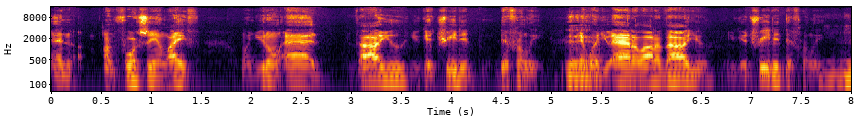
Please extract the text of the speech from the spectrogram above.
And unfortunately in life, when you don't add value, you get treated differently. Yeah, and yeah. when you add a lot of value, you get treated differently. Mm-hmm.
